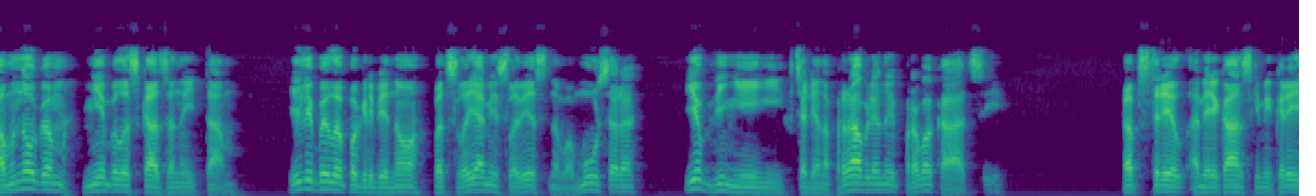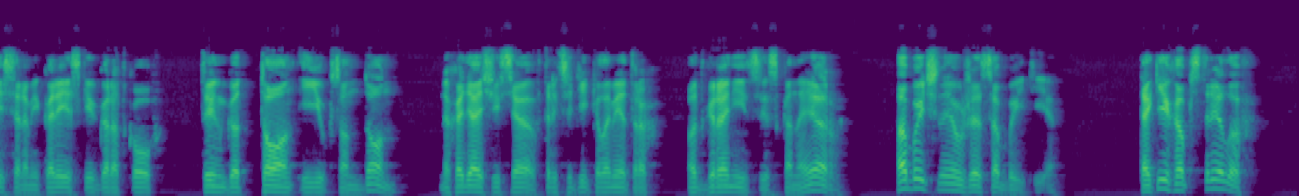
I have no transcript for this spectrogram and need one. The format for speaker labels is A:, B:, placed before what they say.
A: О многом не было сказано и там, или было погребено под слоями словесного мусора и обвинений в целенаправленной провокации. Обстрел американскими крейсерами корейских городков Тынготтон и Юксондон, находящихся в 30 километрах от границы с КНР, обычное уже событие. Таких обстрелов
